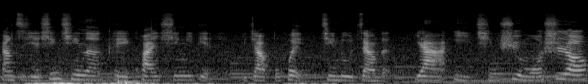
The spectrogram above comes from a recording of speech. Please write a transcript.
让自己的心情呢可以宽心一点，比较不会进入这样的压抑情绪模式哦。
